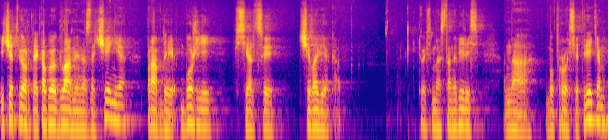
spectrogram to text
И четвертое. Какое главное назначение правды Божьей в сердце человека. То есть мы остановились на вопросе третьем,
